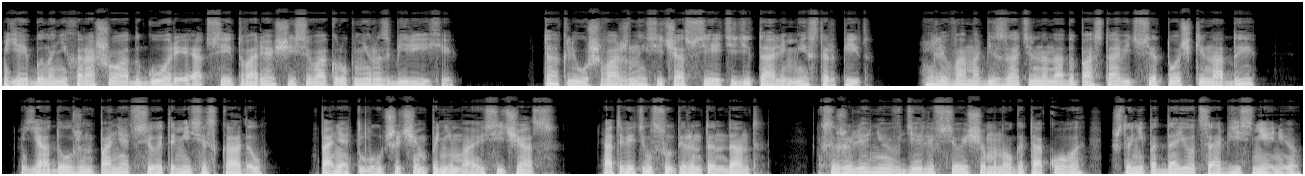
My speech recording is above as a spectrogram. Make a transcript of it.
Ей было нехорошо от горя, от всей творящейся вокруг неразберихи. Так ли уж важны сейчас все эти детали, мистер Пит? Или вам обязательно надо поставить все точки над «и»? Я должен понять все это, миссис Кадл. Понять лучше, чем понимаю сейчас, ответил суперинтендант. К сожалению, в деле все еще много такого, что не поддается объяснению.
